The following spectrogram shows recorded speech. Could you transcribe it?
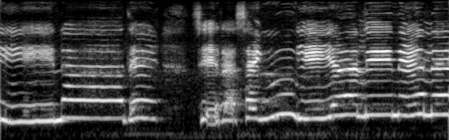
ನೀನಾದೆ ಸಿರಸಂಗಿಯಲ್ಲಿ ನೆಲೆಸಿ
